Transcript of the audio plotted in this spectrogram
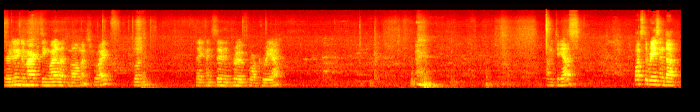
They're doing the marketing well at the moment, right? But they can still improve for Korea. Anything else? What's the reason that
